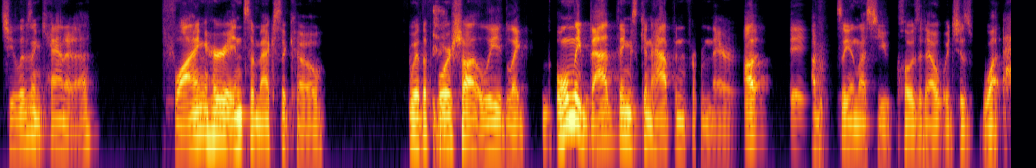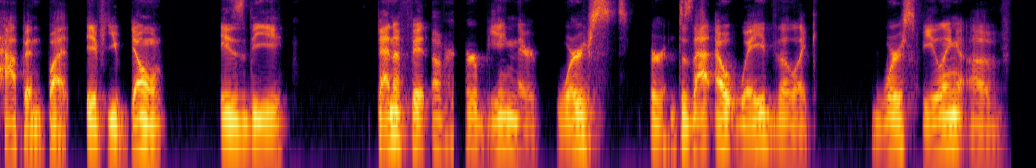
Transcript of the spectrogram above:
she lives in Canada, flying her into Mexico with a four shot lead. Like only bad things can happen from there. Uh, obviously, unless you close it out, which is what happened. But if you don't, is the benefit of her being there worse, or does that outweigh the like worst feeling of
